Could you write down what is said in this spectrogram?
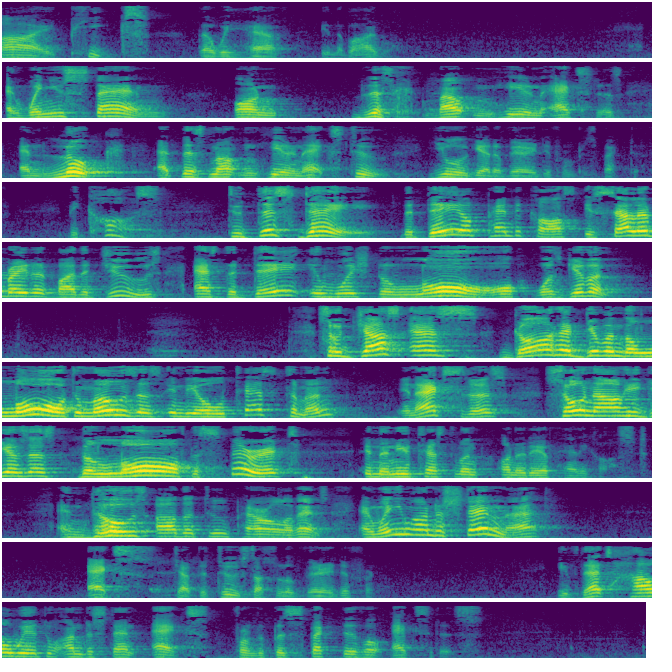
high peaks that we have in the Bible. And when you stand on this mountain here in Exodus and look at this mountain here in Acts 2, you will get a very different perspective. Because to this day, the day of Pentecost is celebrated by the Jews as the day in which the law was given. So just as God had given the law to Moses in the Old Testament, in Exodus, so now he gives us the law of the Spirit in the New Testament on the day of Pentecost. And those are the two parallel events. And when you understand that, Acts chapter 2 starts to look very different. If that's how we're to understand Acts from the perspective of Exodus,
